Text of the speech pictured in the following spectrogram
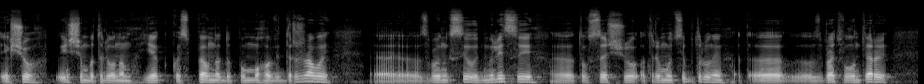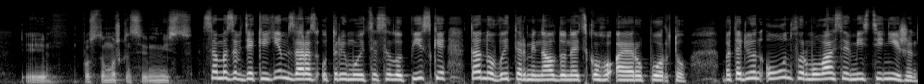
Якщо іншим батальйонам є якась певна допомога від держави, Збройних сил, від міліції, то все, що отримують ці батальйони, збирають волонтери і просто мешканці місць. Саме завдяки їм зараз утримується село Піски та новий термінал Донецького аеропорту. Батальйон ОУН формувався в місті Ніжин,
